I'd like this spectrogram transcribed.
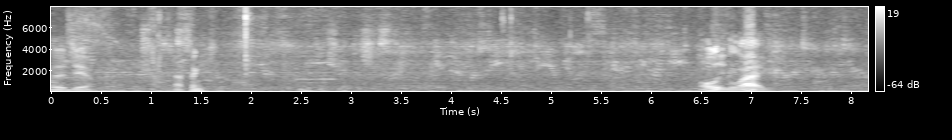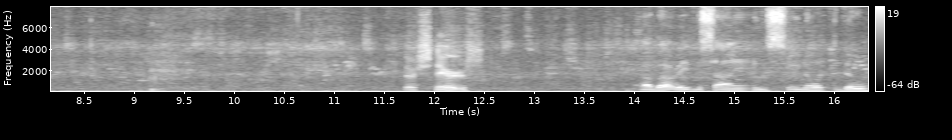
What did it do? Nothing. Holy lag. There's stairs. How about reading the signs so you know what to do?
